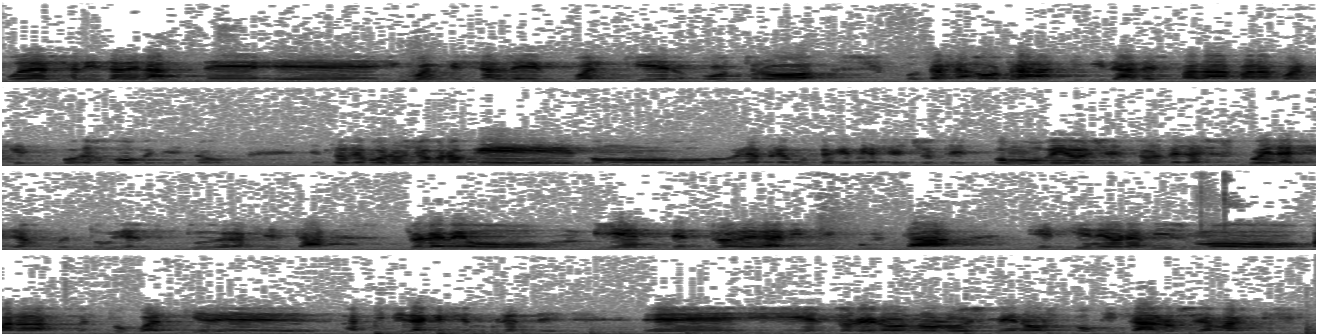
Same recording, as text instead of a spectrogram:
puedan salir adelante igual que sale cualquier otro otras otras actividades para, para cualquier tipo de jóvenes, ¿no? Entonces, bueno, yo creo que como la pregunta que me has hecho, de cómo veo el sector de las escuelas y de la juventud y el futuro de la fiesta, yo le veo bien dentro de la dificultad que tiene ahora mismo para la juventud cualquier eh, actividad que se emprende. Eh, y el torero no lo es menos o quizá lo sea más difícil.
